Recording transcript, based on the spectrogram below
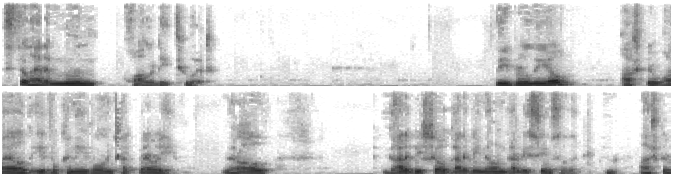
still had a moon quality to it. Libra Leo, Oscar Wilde, Evel Knievel, and Chuck Berry. They're all got to be shown, got to be known, got to be seen. So Oscar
